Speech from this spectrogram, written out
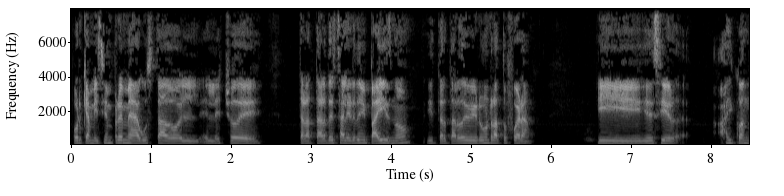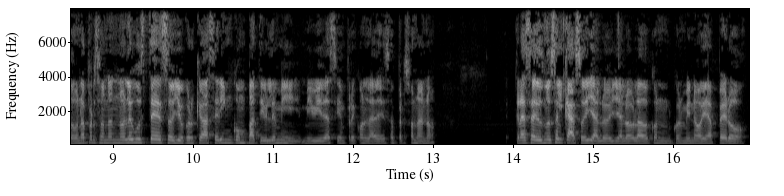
porque a mí siempre me ha gustado el, el hecho de tratar de salir de mi país, ¿no? Y tratar de vivir un rato fuera. Y decir, ay, cuando a una persona no le guste eso, yo creo que va a ser incompatible mi, mi vida siempre con la de esa persona, ¿no? Gracias a Dios no es el caso, y ya lo, ya lo he hablado con, con mi novia, pero,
